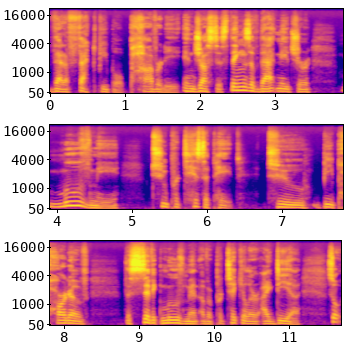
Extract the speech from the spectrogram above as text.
that affect people, poverty, injustice, things of that nature move me to participate, to be part of the civic movement of a particular idea. So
